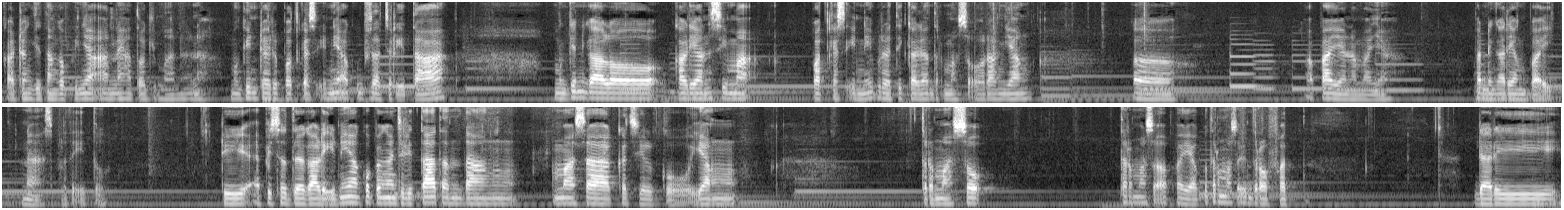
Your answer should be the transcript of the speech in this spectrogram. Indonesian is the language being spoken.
Kadang ditanggapinya aneh atau gimana. Nah mungkin dari podcast ini aku bisa cerita. Mungkin kalau kalian simak podcast ini berarti kalian termasuk orang yang uh, apa ya namanya pendengar yang baik. Nah, seperti itu. Di episode kali ini aku pengen cerita tentang masa kecilku yang termasuk termasuk apa ya? Aku termasuk introvert. Dari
